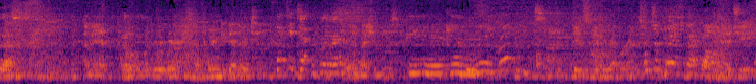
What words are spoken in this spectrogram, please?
best. I'm in. Hello, MacGruber. I'm putting together a team. What about your music? It's irreverent. Put your pants back on. Edgy.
